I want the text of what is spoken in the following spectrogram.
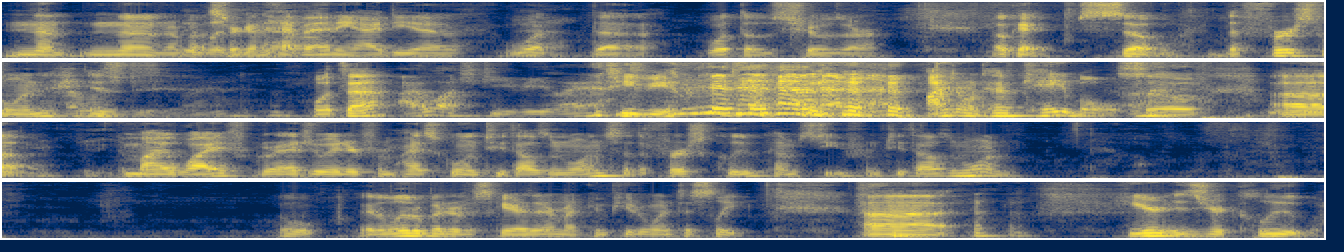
none none of We us are gonna have any idea what the what those shows are. Okay, so the first one I is what's that? I watch TV Land. TV. Land I don't have cable, so uh, my wife graduated from high school in 2001. So the first clue comes to you from 2001. Oh, got a little bit of a scare there. My computer went to sleep. Uh, here is your clue.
